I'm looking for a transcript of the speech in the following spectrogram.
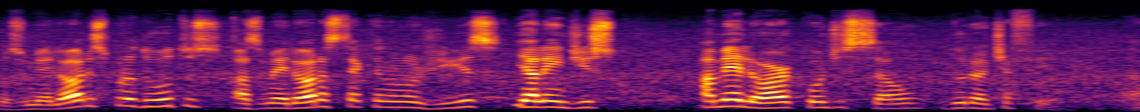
os melhores produtos, as melhores tecnologias e, além disso, a melhor condição durante a feira. Tá?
